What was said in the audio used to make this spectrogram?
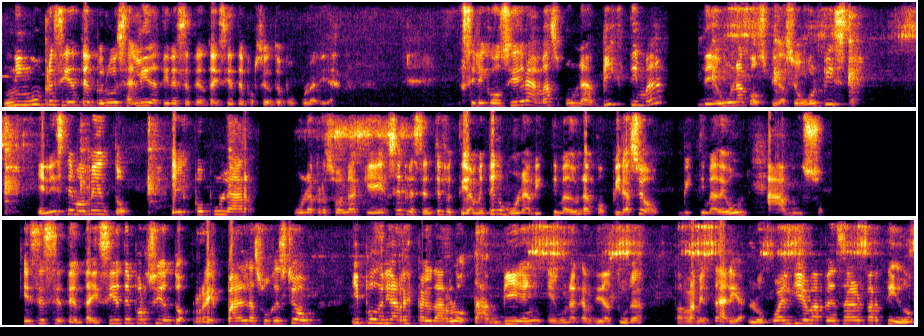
Ningún presidente del Perú de salida tiene 77% de popularidad. Se le considera además una víctima de una conspiración golpista. En este momento es popular una persona que se presenta efectivamente como una víctima de una conspiración, víctima de un abuso. Ese 77% respalda su gestión y podría respaldarlo también en una candidatura parlamentaria, lo cual lleva a pensar al partido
